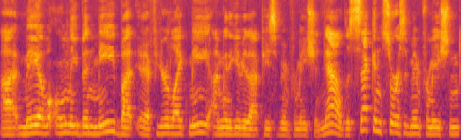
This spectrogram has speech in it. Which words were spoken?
Uh, it may have only been me, but if you're like me, I'm going to give you that piece of information. Now, the second source of information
